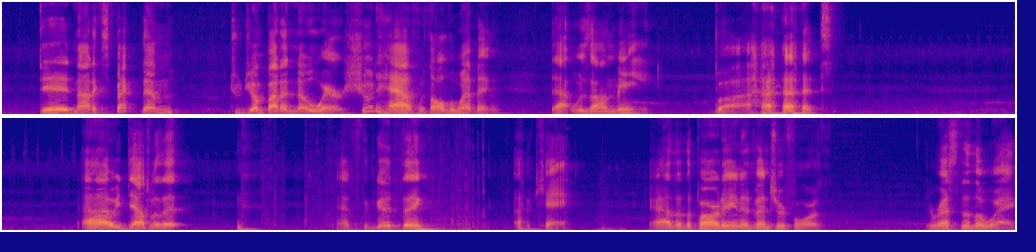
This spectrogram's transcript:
did not expect them to jump out of nowhere. Should have with all the webbing. That was on me. But... Uh, we dealt with it. That's the good thing. Okay. Gather the party and adventure forth. The rest of the way.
